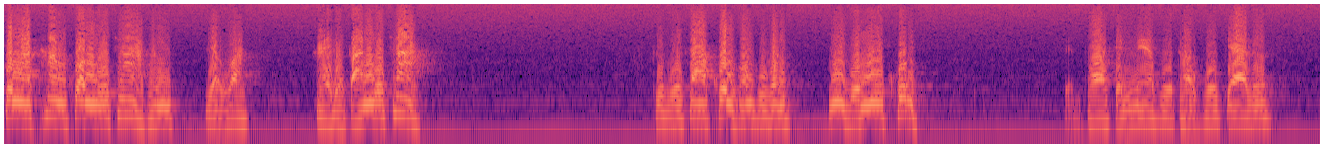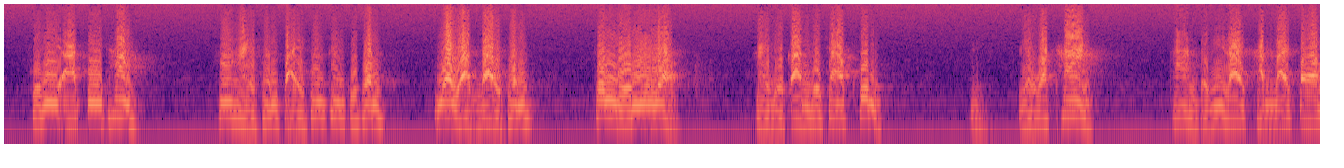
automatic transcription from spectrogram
คุณธรรมควรบูชาท่านเรียกว่าให้โดยการบูชาคือบูชาคุณของผู้คน มีบุญมีคุณเส็นพอเส็นแม่ผู้เฒ่าผู้แก่หรือ ผู้มีอาจมีธรรมเขาหายคนไปทั้งทั้งที่คนว่าอยากได้คนเพิ่มบุญมีแล้วให้โดยการบูชาคุณเรียกว่าท่านท่านจะมีหลายขันหลายตอน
